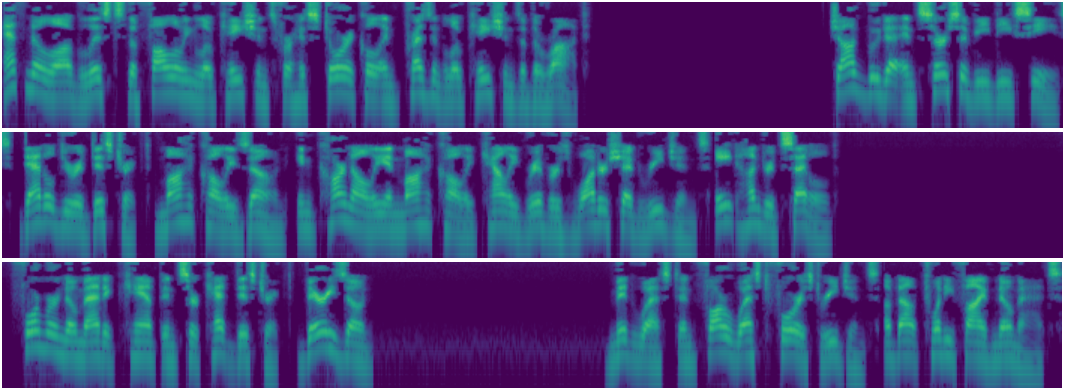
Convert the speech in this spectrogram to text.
Ethnologue lists the following locations for historical and present locations of the Rot. Jogbuda and Sirsa VDCs, Dadeldhura District, Mahakali Zone, in Karnali and Mahakali Kali Rivers watershed regions 800 settled. Former nomadic camp in Surkhet District, Bheri Zone. Midwest and Far West forest regions about 25 nomads.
